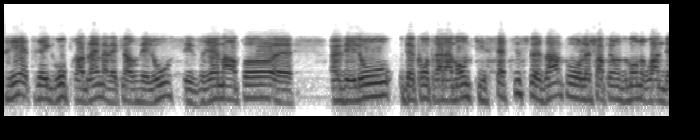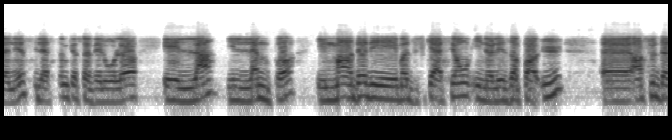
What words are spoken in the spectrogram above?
très, très gros problème avec leur vélo. C'est vraiment pas un vélo de contre-la-montre qui est satisfaisant pour le champion du monde Juan Denis. Il estime que ce vélo-là est lent, il l'aime pas. Il demandait des modifications, il ne les a pas eues. Euh, ensuite de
